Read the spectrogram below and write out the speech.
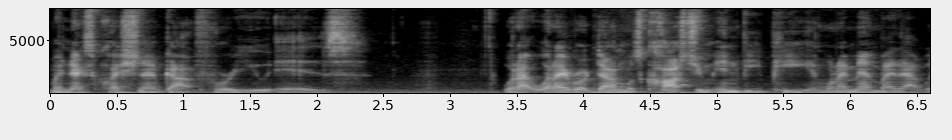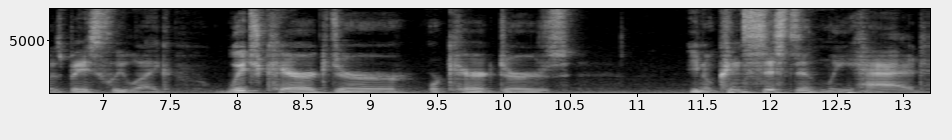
My next question I've got for you is what I what I wrote down was costume MVP, and what I meant by that was basically like which character or characters, you know, consistently had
